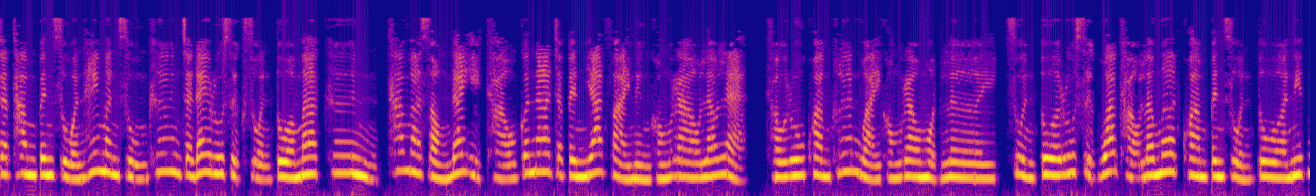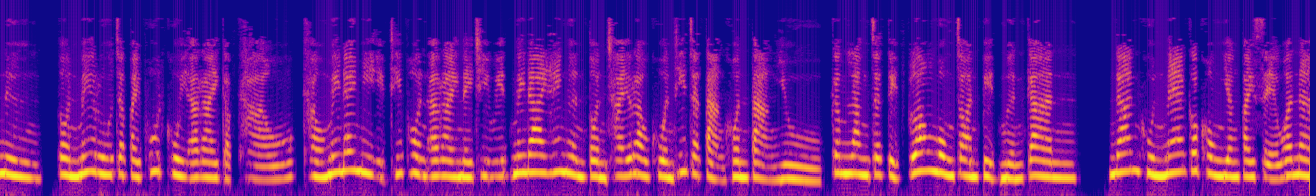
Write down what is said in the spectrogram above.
จะทำเป็นสวนให้มันสูงขึ้นจะได้รู้สึกส่วนตัวมากขึ้น ถ้ามาส่องได้อีกเขาก็น่าจะเป็นญาติฝ่ายหนึ่งของเราแล้วแหละ เขารู้ความเคลื่อนไหวของเราหมดเลย ส่วนตัวรู้สึกว่าเขาละเมิดความเป็นส่วนตัวนิดนึง ตนไม่รู้จะไปพูดคุยอะไรกับเขา เขาไม่ได้มีอิทธิพลอะไรในชีวิตไม่ได้ให้เงินตนใช้เราควรที่จะต่างคนต่างอยู่ กำลังจะติดกล้องวงจรปิดเหมือนกัน ด้านคุณแม่ก็คงยังไปเสวนา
